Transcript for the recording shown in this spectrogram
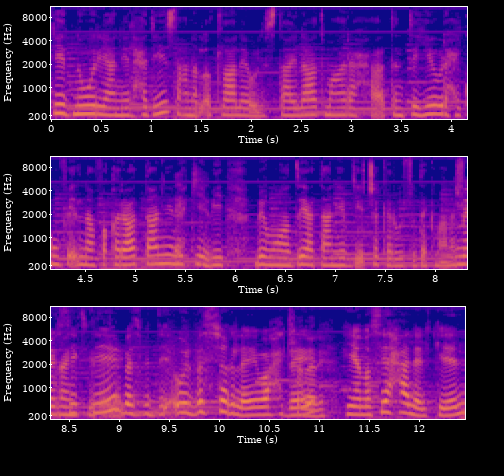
أكيد نور يعني الحديث عن الإطلالة والستايلات ما رح تنتهي ورح يكون في لنا فقرات ثانية نحكي بمواضيع ثانية بدي أتشكر وجودك معنا. شكرا كثير بس بدي أقول بس شغلة واحدة. هي نصيحة للكل.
